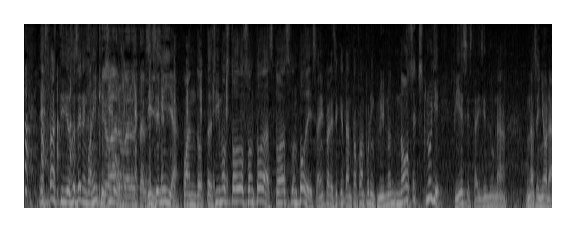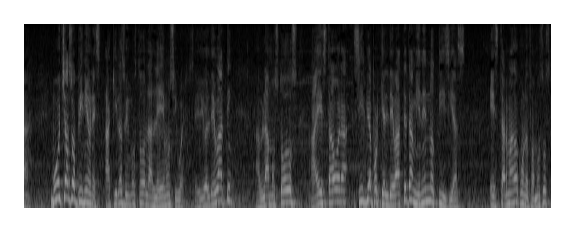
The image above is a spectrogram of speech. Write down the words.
Es fastidioso ese lenguaje inclusivo. bárbaro. Dice Milla, cuando decimos todos son todas, todas son todes. A mí me parece que tanto afán por incluirnos no se excluye. Fíjese, está diciendo una, una señora. Muchas opiniones. Aquí las subimos todas, las leemos y bueno, se dio el debate. Hablamos todos a esta hora. Silvia, porque el debate también en noticias está armado con los famosos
